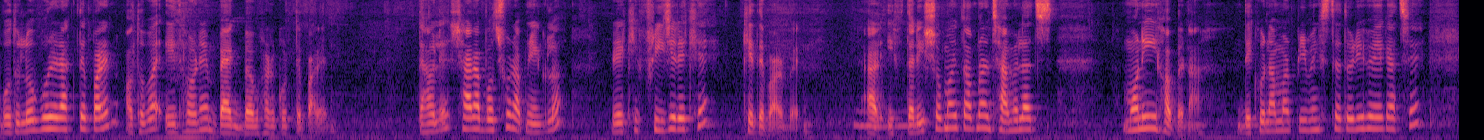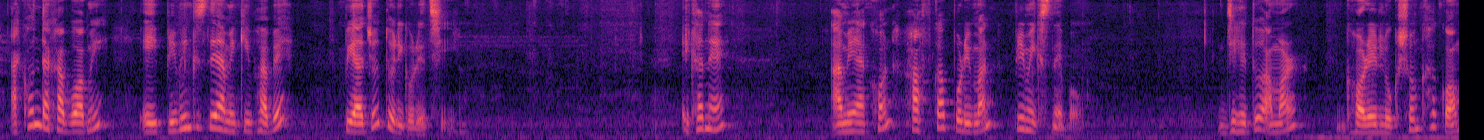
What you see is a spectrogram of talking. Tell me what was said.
বোতলেও ভরে রাখতে পারেন অথবা এই ধরনের ব্যাগ ব্যবহার করতে পারেন। তাহলে সারা বছর আপনি এগুলো রেখে, ফ্রিজে রেখে খেতে পারবেন। আর ইফতারির সময় তো আপনার ঝামেলা মনেই হবে না। দেখুন আমার প্রিমিক্সটা তৈরি হয়ে গেছে। এখন দেখাবো আমি এই প্রিমিক্স দিয়ে আমি কীভাবে পেঁয়াজও তৈরি করেছি। এখানে আমি এখন হাফ কাপ পরিমাণ প্রিমিক্স নেব। যেহেতু আমার ঘরের লোক সংখ্যা কম,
